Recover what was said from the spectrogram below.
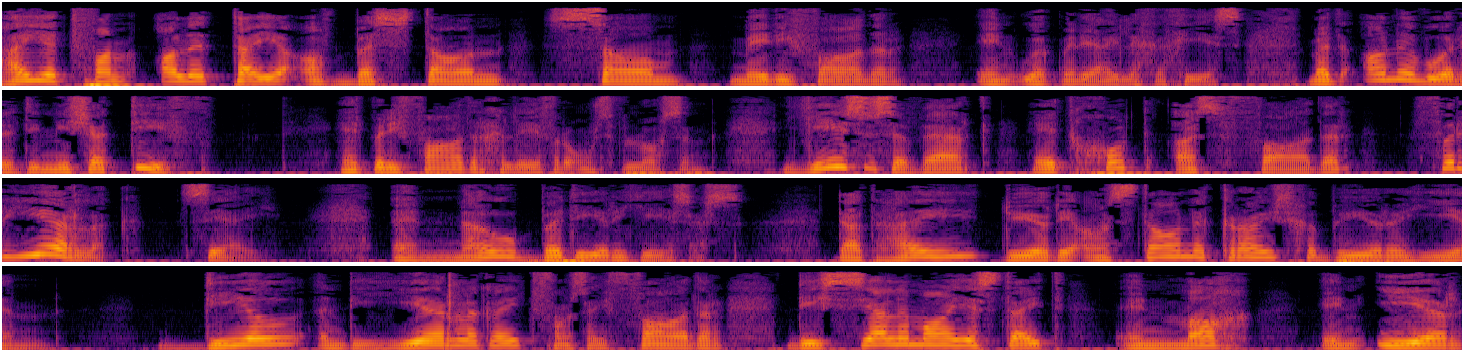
Hy het van alle tye af bestaan saam met die Vader en ook met die Heilige Gees. Met ander woorde, die inisiatief het by die Vader gelê vir ons verlossing. Jesus se werk het God as Vader verheerlik, sê hy. En nou bid die Here Jesus dat hy deur die aanstaande kruisgebeure heen deel in die heerlikheid van sy Vader, dieselfde majesteit en mag en eer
